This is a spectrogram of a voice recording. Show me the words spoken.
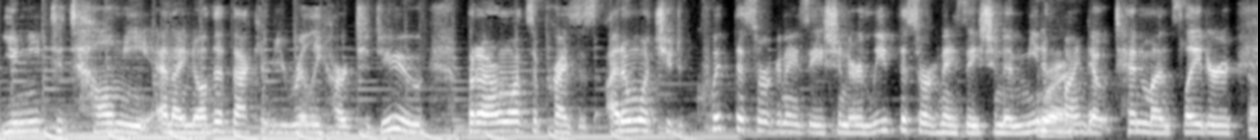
you need to tell me. And I know that that can be really hard to do, but I don't want surprises. I don't want you to quit this organization or leave this organization and me to Right. Find out 10 months later No.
